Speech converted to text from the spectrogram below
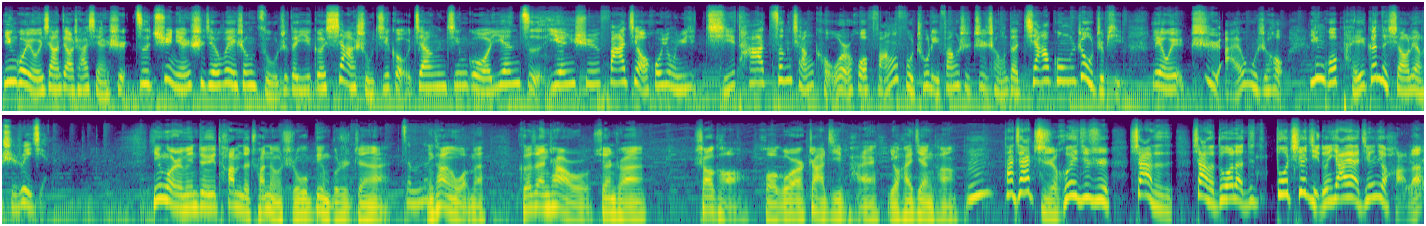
英国有一项调查显示，自去年世界卫生组织的一个下属机构将经过腌制、烟熏、发酵或用于其他增强口味或防腐处理方式制成的加工肉制品列为致癌物之后，英国培根的销量是锐减。英国人民对于他们的传统食物并不是真爱。怎么呢你？看看我们隔三差五宣传烧烤、火锅、炸鸡排有害健康，嗯，大家只会就是吓得吓得多了，就多吃几顿压压惊就好了。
